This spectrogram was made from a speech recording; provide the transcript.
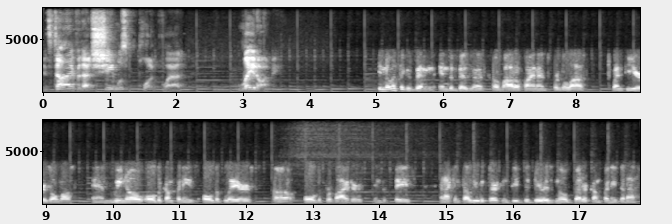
It's time for that shameless plug, Vlad. Lay it on me. Innovatech has been in the business of auto finance for the last 20 years almost, and we know all the companies, all the players, uh, all the providers in the space. And I can tell you with certainty that there is no better company than us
